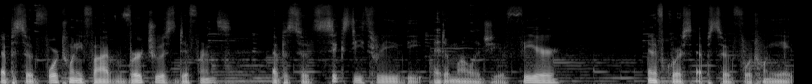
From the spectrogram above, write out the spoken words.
episode 425, Virtuous Difference, episode 63, The Etymology of Fear, and of course, episode 428,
